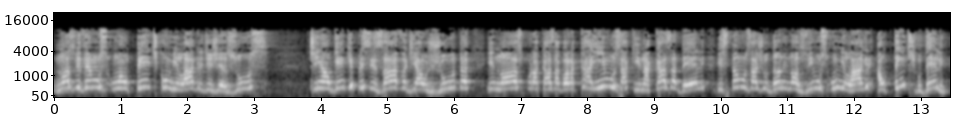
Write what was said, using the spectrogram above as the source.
Nós vivemos um autêntico milagre de Jesus tinha alguém que precisava de ajuda e nós, por acaso, agora caímos aqui na casa dele, estamos ajudando e nós vimos um milagre autêntico dele.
